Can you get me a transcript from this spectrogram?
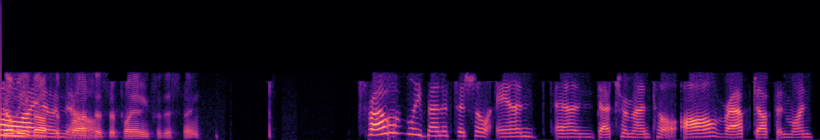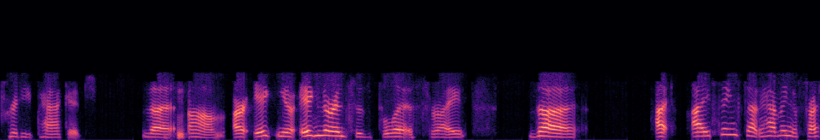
tell Oh, me about the know. process of planning for this thing. probably beneficial and and detrimental all wrapped up in one pretty package that um our you know ignorance is bliss right the i i think that having a fresh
